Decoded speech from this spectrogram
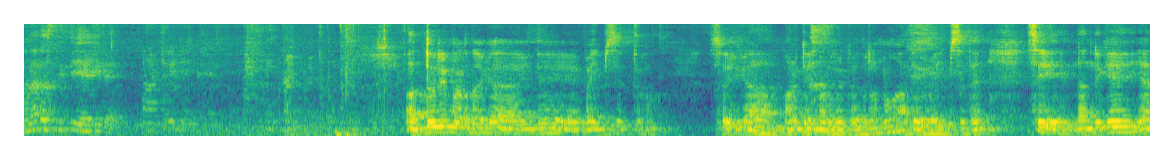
ಮನದ ಸ್ಥಿತಿ ಹೇಗಿದೆ? ಅದ್ದೂರಿ ಮಾಡಿದಾಗ ಇದೇ ವೈಬ್ಸ್ ಇತ್ತು. ಸೊ ಈಗ ಮಾರ್ಟಿನ್ ಮಾಡಬೇಕಾದ್ರೂ ಅದೇ ವೈಬ್ಸ್ ಇದೆ. ಸಿ ನನಗೆ, ಯಾ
